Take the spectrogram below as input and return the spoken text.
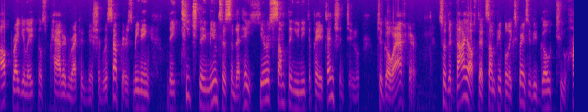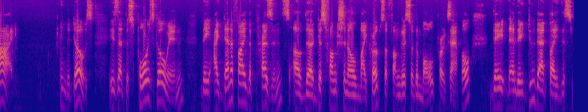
upregulate those pattern recognition receptors, meaning they teach the immune system that, hey, here's something you need to pay attention to to go after. So the die off that some people experience if you go too high in the dose is that the spores go in, they identify the presence of the dysfunctional microbes, the fungus or the mold, for example. They and they do that by this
